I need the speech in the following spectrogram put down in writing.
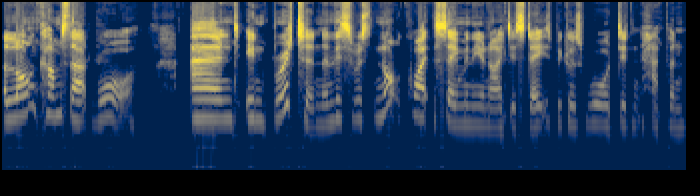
Along comes that war. And in Britain, and this was not quite the same in the United States because war didn't happen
